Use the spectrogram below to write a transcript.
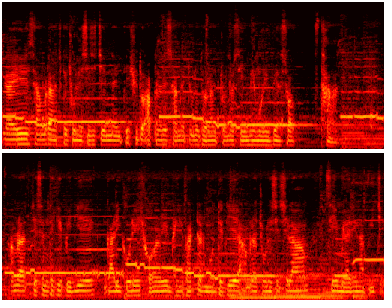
গাইস আমরা আজকে চলে এসেছি চেন্নাইতে। শুধু আপনাদের সামনে তুলে ধরার জন্য সেই মেমোরেবল সব স্থান। আমরা স্টেশন থেকে বেরিয়ে গাড়ি করে শহরের ভিড়ভাট্টার মধ্যে দিয়ে আমরা চলে এসেছিলাম সেই ম্যারিনা বিচে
